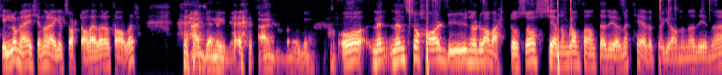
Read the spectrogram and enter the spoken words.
Til og med ikke når Egil Svartdal er der og taler. Er det mulig? Er det mulig? og, men, men, så har du, når du har vært hos oss gjennom bl.a. det du gjør med TV-programmene dine,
